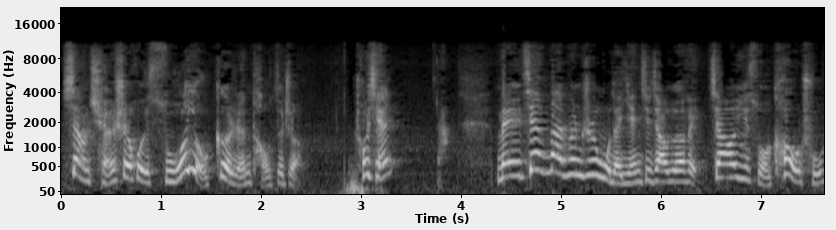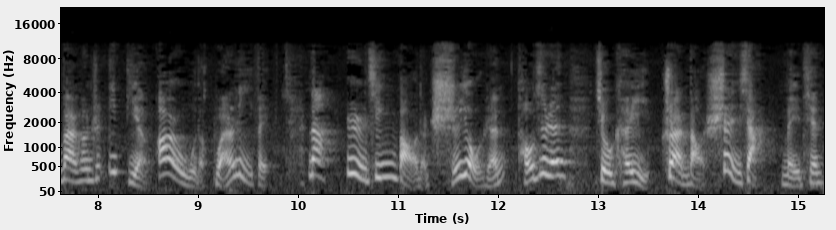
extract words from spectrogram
向全社会所有个人投资者筹钱！每签万分之五的延期交割费，交易所扣除万分之一点二五的管理费，那日金宝的持有人、投资人就可以赚到剩下每天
